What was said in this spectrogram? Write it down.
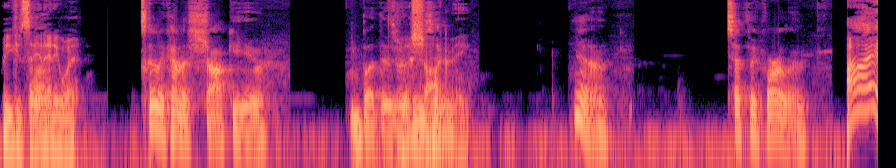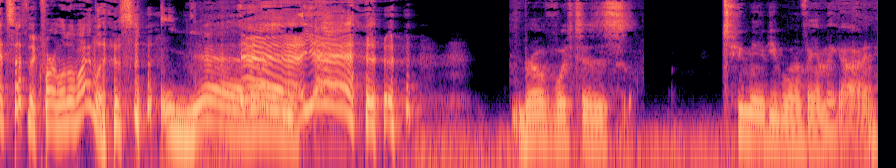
But you can say oh. it anyway. It's gonna kind of shock you. But there's a reason. shock me. Yeah. Seth MacFarlane. I had Seth MacFarlane on my list. yeah. Yeah. Yeah. Bro voices too many people on Family Guy.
